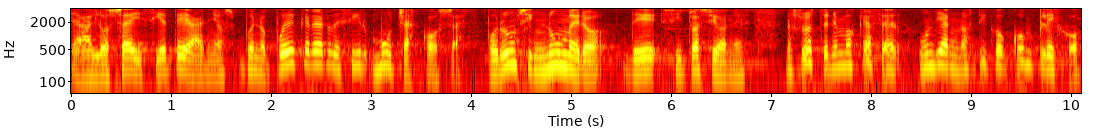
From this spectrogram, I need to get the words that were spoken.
a los 6, 7 años, bueno, puede querer decir muchas cosas. Por un sinnúmero de situaciones, nosotros tenemos que hacer un diagnóstico complejo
